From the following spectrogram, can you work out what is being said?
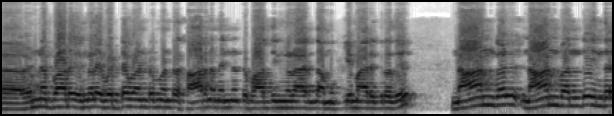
அஹ், எண்ணப்பாடு எங்களை வெட்ட வேண்டும் என்ற காரணம் என்னென்று பார்த்தீங்களா இருந்தா முக்கியமா இருக்கிறது. நாங்கள் நான் வந்து இந்த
